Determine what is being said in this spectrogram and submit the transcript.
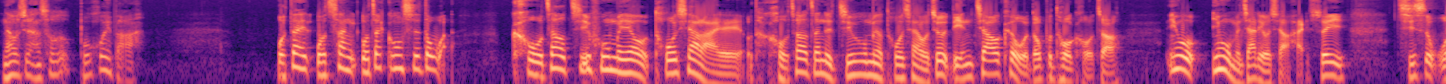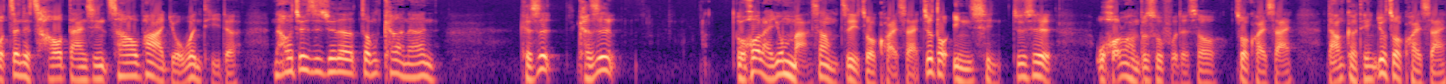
然后我就想说，不会吧？我在我上我在公司都玩，口罩几乎没有脱下来，诶，我的口罩真的几乎没有脱下来，我就连教课我都不脱口罩，因为因为我们家里有小孩，所以其实我真的超担心、超怕有问题的。然后就一直觉得怎么可能？可是可是，我后来又马上自己做快筛，就都阴性，就是我喉咙很不舒服的时候做快筛，然后隔天又做快筛，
